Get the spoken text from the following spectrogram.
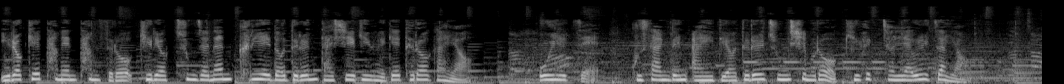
이렇게 탐앤탐스로 기력 충전한 크리에이터들은 다시 기획에 들어가요. 5일째, 구상된 아이디어들을 중심으로 기획 전략을 짜요. 몇장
